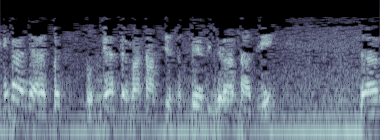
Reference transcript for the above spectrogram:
Ini kan hanya bentuknya, terima kasih seperti yang dibilang tadi. Dan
